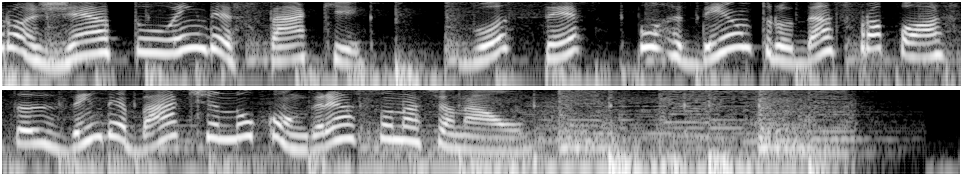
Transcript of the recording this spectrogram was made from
Projeto em Destaque. Você por dentro das propostas em debate no Congresso Nacional.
